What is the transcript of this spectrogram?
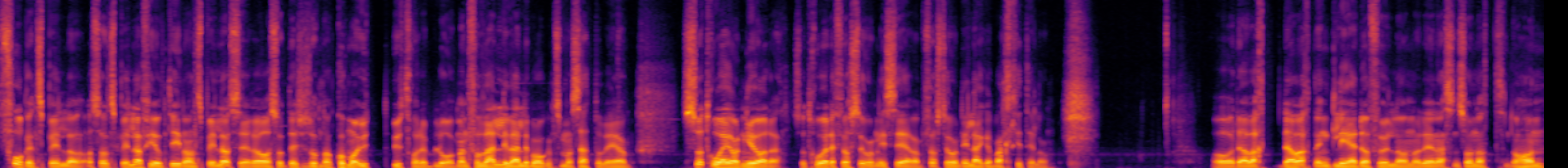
For en spiller. altså Han spiller Fiorentina, han spiller Serie A. det er ikke sånn, Han kommer ut, ut fra det blå, men for veldig veldig mange som har sett på VM, så tror jeg han gjør det. Så tror jeg det er første gang de ser han, første gang de legger merke til han. Og Det har vært, det har vært en glede å følge han, og det er nesten sånn at når han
